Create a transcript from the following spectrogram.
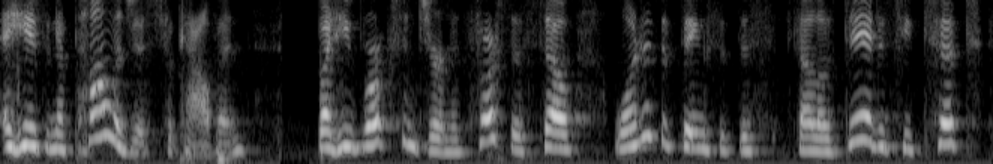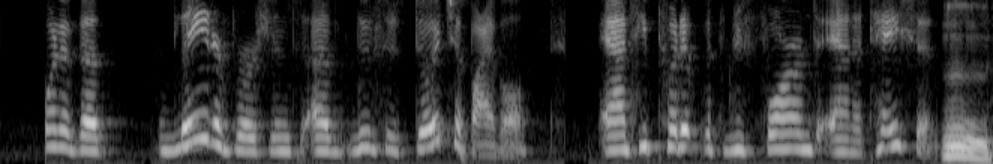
he's an apologist for Calvin. but he works in German sources. So one of the things that this fellow did is he took one of the later versions of Luther's Deutsche Bible and he put it with reformed annotations. Mm.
